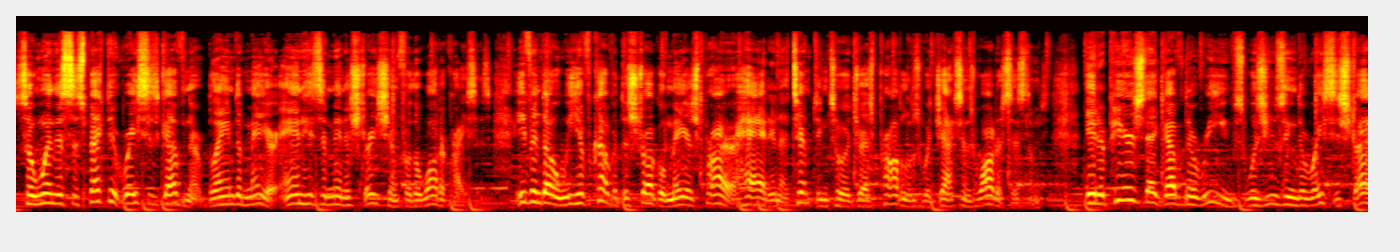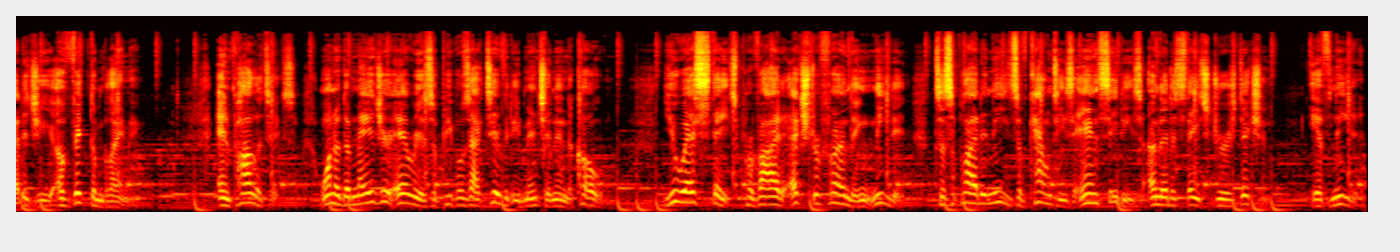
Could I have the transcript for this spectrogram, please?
So when the suspected racist governor blamed the mayor and his administration for the water crisis, even though we have covered the struggle mayors prior had in attempting to address problems with Jackson's water systems, it appears that Governor Reeves was using the racist strategy of victim blaming. In politics, one of the major areas of people's activity mentioned in the code, U.S. states provide extra funding needed to supply the needs of counties and cities under the state's jurisdiction, if needed.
